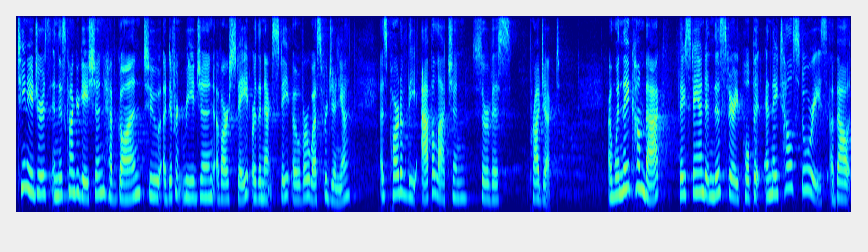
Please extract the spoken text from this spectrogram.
teenagers in this congregation have gone to a different region of our state or the next state over, West Virginia, as part of the Appalachian Service Project. And when they come back, they stand in this very pulpit and they tell stories about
